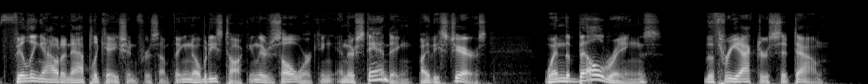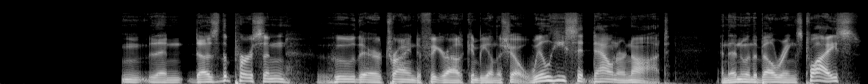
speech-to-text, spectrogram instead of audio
filling out an application for something. Nobody's talking. They're just all working and they're standing by these chairs. When the bell rings the three actors sit down then does the person who they're trying to figure out can be on the show will he sit down or not? And then when the bell rings twice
